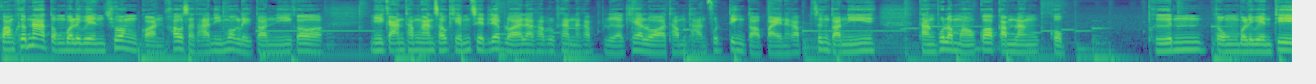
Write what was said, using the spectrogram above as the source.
ความคืบหน้าตรงบริเวณช่วงก่อนเข้าสถานีมวกเหล็กตอนนี้ก็มีการทำงานเสาเข็มเสร็จเรียบร้อยแล้วครับทุกท่านนะครับเหลือแค่รอทำฐานฟุตติ้งต่อไปนะครับ ซึ่งตอนนี้ทางผู้รับเหมาก็กำลังกบพื้นตรงบริเวณที่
